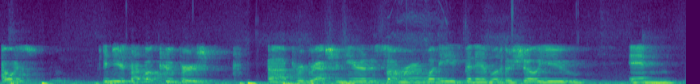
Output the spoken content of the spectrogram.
I was. Can you just talk about Cooper's uh, progression here this summer and what he's been able to show you, and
